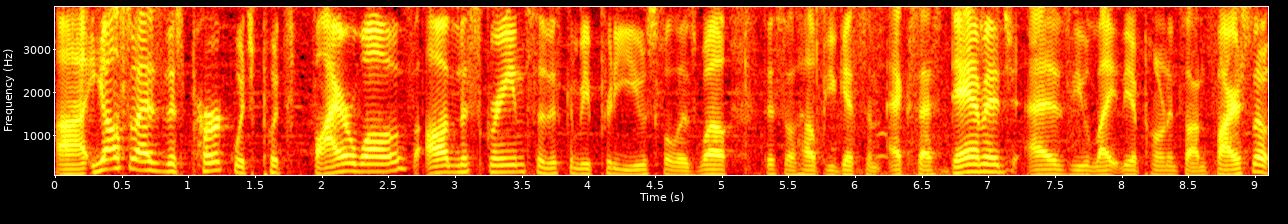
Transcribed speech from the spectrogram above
uh, he also has this perk which puts firewalls on the screen, so this can be pretty useful as well. This will help you get some excess damage as you light the opponents on fire. So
